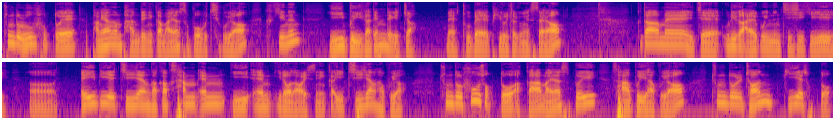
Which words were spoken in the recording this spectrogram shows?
충돌 후 속도의 방향은 반대니까 마이너스 부호 붙이고요. 크기는 2v가 되면 되겠죠. 네, 두 배 비율 적용했어요. 그 다음에 이제 우리가 알고 있는 지식이 어, AB의 질량 각각 3m, 2m이라고 나와 있으니까 이 질량하고요. 충돌 후 속도 아까 마이너스 v, 4v 하고요. 충돌 전 b의 속도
